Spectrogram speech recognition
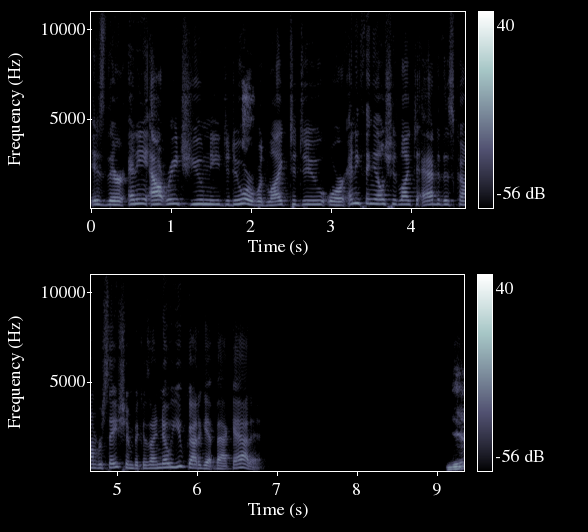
Is there any outreach you need to do or would like to do, or anything else you'd like to add to this conversation? Because I know you've got to get back at it. Yeah,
